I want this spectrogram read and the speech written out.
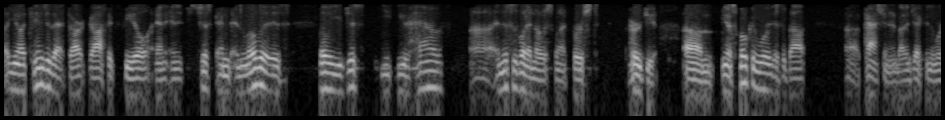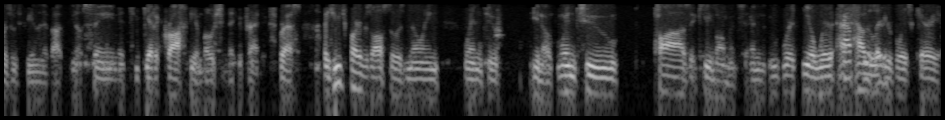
uh, you know a tinge of that dark gothic feel, and and it's just and and Lola is Lola. You just you, you have, uh, and this is what I noticed when I first heard you. Um, you know, spoken word is about uh, passion about injecting the words with feeling, about you know saying it to get across the emotion that you're trying to express. A huge part of it is also is knowing when to, you know, when to pause at key moments and where you know where how to let your voice carry it.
